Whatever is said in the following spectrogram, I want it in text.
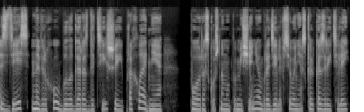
Здесь, наверху, было гораздо тише и прохладнее. По роскошному помещению бродили всего несколько зрителей.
